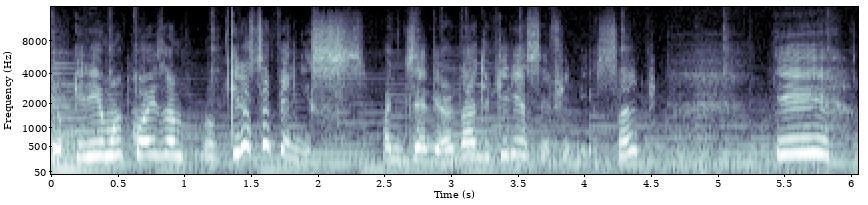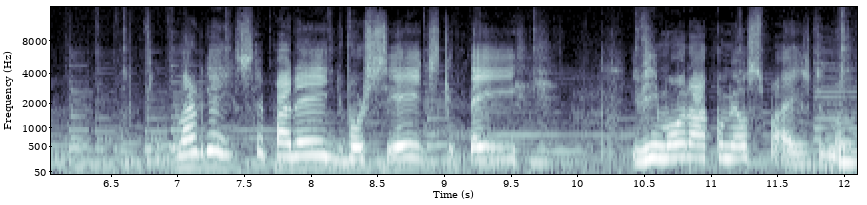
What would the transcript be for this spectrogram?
Eu queria uma coisa, eu queria ser feliz. Para dizer a verdade, eu queria ser feliz, sabe? E larguei, separei, divorciei, desquitei e vim morar com meus pais de novo.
